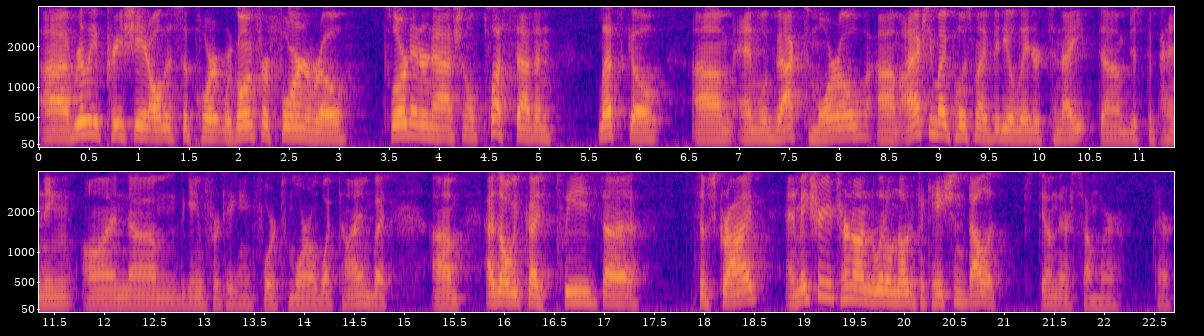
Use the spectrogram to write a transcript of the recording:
I uh, really appreciate all the support. We're going for four in a row. Florida International plus seven. Let's go. Um, and we'll be back tomorrow. Um, I actually might post my video later tonight, um, just depending on um, the games we're taking for tomorrow and what time. But um, as always, guys, please uh, subscribe and make sure you turn on the little notification bell. It's down there somewhere. There.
